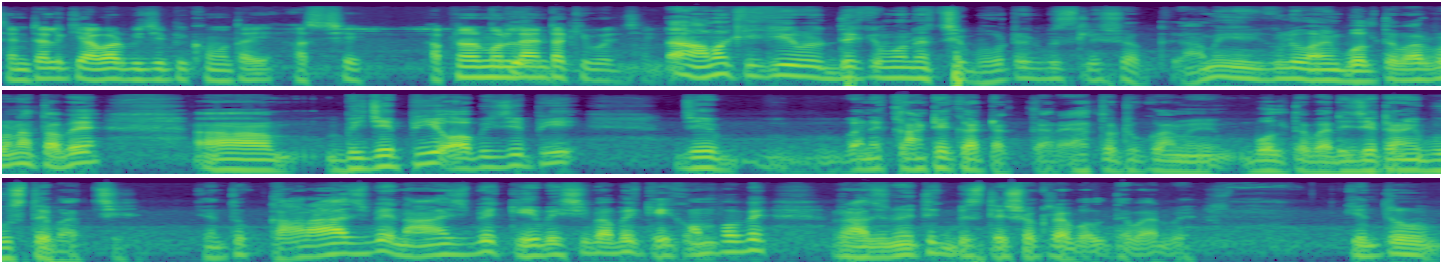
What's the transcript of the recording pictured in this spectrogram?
সেন্ট্রালে কি আবার বিজেপি ক্ষমতায় আসছে? আপনার মূল্যায়নটা কি বলছেন? না আমাকে কি দেখে মনে হচ্ছে ভোটের বিশ্লেষক? আমি এগুলো আমি বলতে পারব না তবে বিজেপি অবিজেপি যে মানে কাঁটে কাটাক্কার, এতটুকু আমি বলতে পারি, যেটা আমি বুঝতে পারছি। কিন্তু কারা আসবে, না আসবে, কে বেশি পাবে, কে কম পাবে, রাজনৈতিক বিশ্লেষকরা বলতে পারবে। কিন্তু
